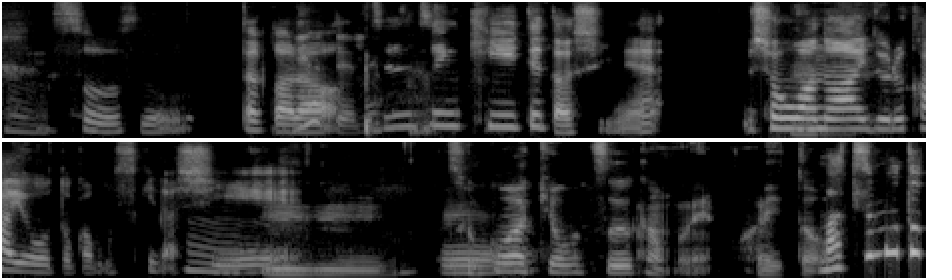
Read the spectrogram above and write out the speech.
うん。そうそう。だから、全然聞いてたしね。昭和のアイドル歌謡とかも好きだし、うんうん。そこは共通かもね割と。松本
